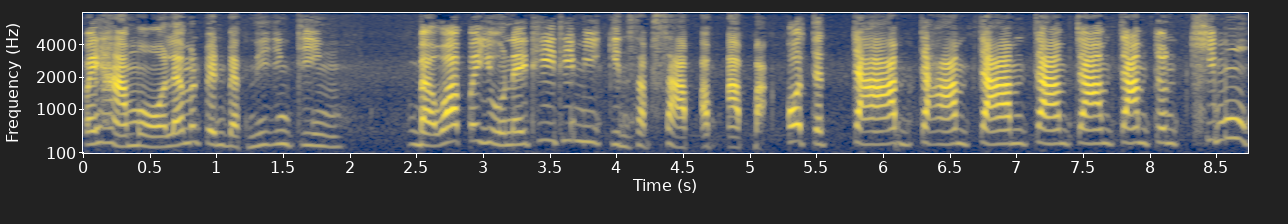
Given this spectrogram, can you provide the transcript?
ไปหาหมอแล้วมันเป็นแบบนี้จริง ๆ แบบว่าไปอยู่ในที่ที่มีกลิ่นสับๆอับๆอะก็จะจามจามจามจามจามจามจนขี้มูก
